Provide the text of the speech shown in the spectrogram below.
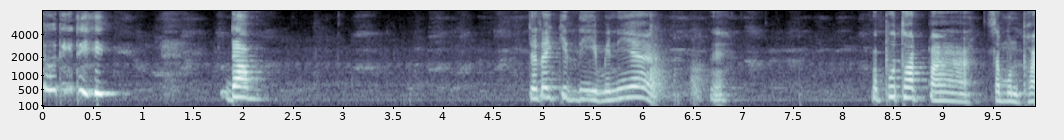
ดูดีดีๆดำ จะได้กินดีไหมเนี่ยเนี่ยป้าพูดทอดปลาสมุนไพร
